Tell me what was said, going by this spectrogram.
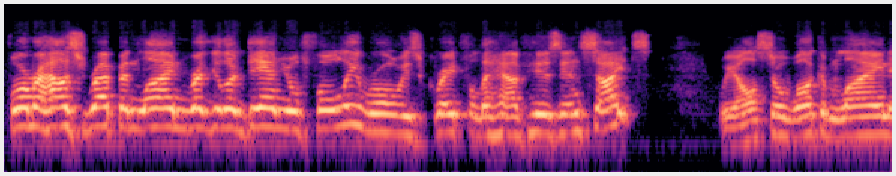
Former House Rep and line regular Daniel Foley. We're always grateful to have his insights. We also welcome line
